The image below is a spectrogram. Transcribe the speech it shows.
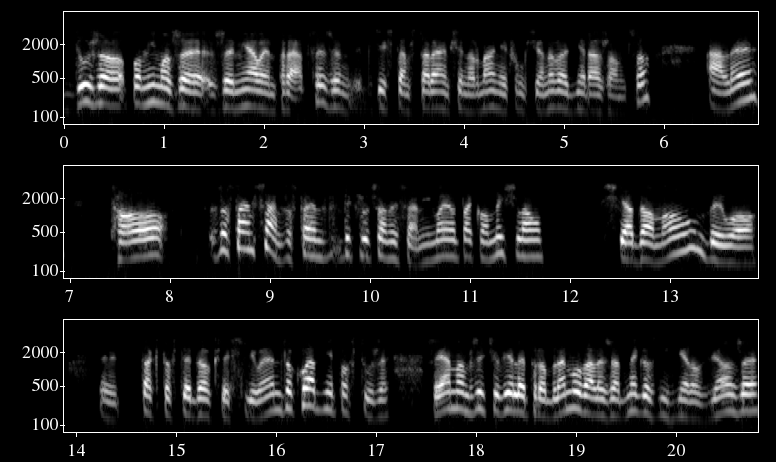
dużo, pomimo że, że miałem pracę, że gdzieś tam starałem się normalnie funkcjonować nierażąco, ale to zostałem sam, zostałem wykluczony sam. I moją taką myślą świadomą było, y, tak to wtedy określiłem, dokładnie powtórzę, że ja mam w życiu wiele problemów, ale żadnego z nich nie rozwiążę,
